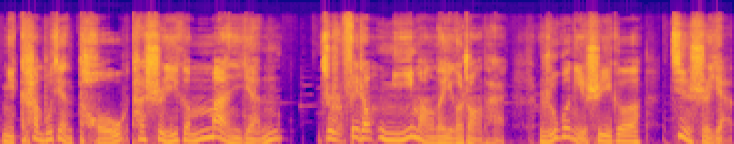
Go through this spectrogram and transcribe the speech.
你看不见头，它是一个蔓延，就是非常迷茫的一个状态。如果你是一个近视眼，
